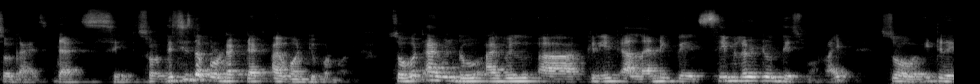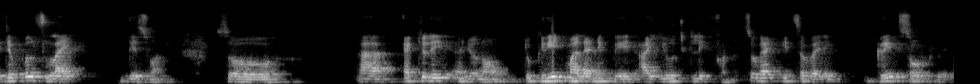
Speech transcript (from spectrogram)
so guys that's it. So this is the product that i want to promote. So what i will do i will uh, create a landing page similar to this one right? So it resembles like this one. So uh, actually uh, you know to create my landing page i use clickfunnels. So guys it's a very great software.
